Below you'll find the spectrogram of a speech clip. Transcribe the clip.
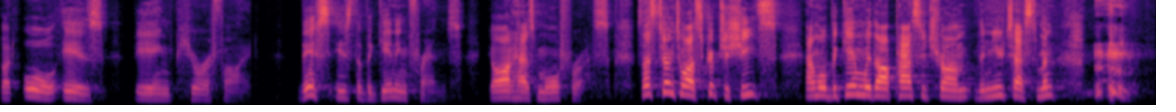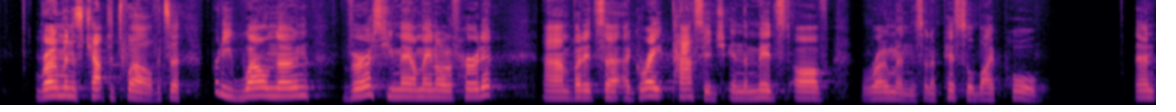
but all is being purified. This is the beginning, friends. God has more for us. So let's turn to our scripture sheets, and we'll begin with our passage from the New Testament, Romans chapter 12. It's a pretty well known verse. You may or may not have heard it, um, but it's a, a great passage in the midst of Romans, an epistle by Paul. And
